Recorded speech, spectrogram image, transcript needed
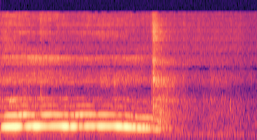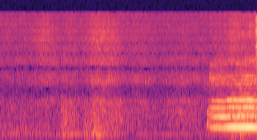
Mm. Mm.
